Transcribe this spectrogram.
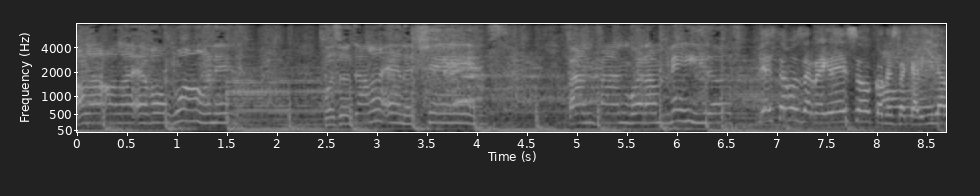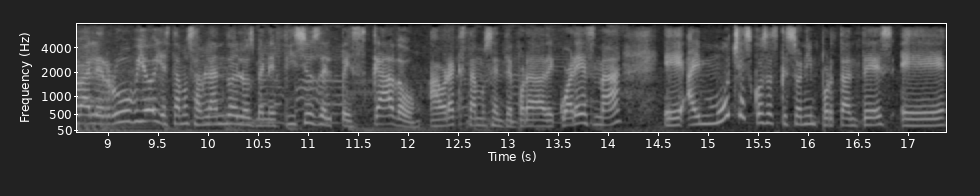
All I, all I ever wanted was a dollar and a chance. Ya estamos de regreso con nuestra querida Vale Rubio y estamos hablando de los beneficios del pescado. Ahora que estamos en temporada de cuaresma, eh, hay muchas cosas que son importantes eh,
